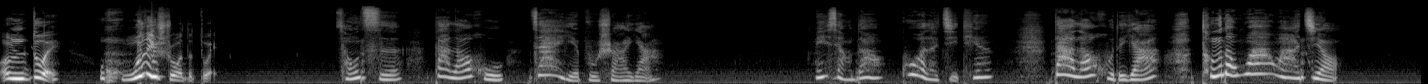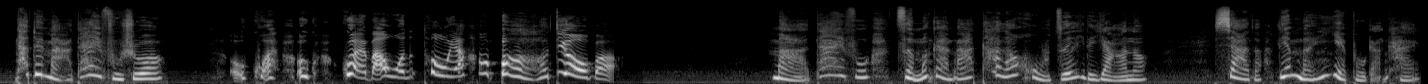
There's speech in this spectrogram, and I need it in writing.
嗯，对，狐狸说的对。从此，大老虎再也不刷牙。没想到，过了几天，大老虎的牙疼得哇哇叫。他对马大夫说：“哦，快，哦，快，快把我的痛牙拔掉吧！”马大夫怎么敢拔大老虎嘴里的牙呢？吓得连门也不敢开。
